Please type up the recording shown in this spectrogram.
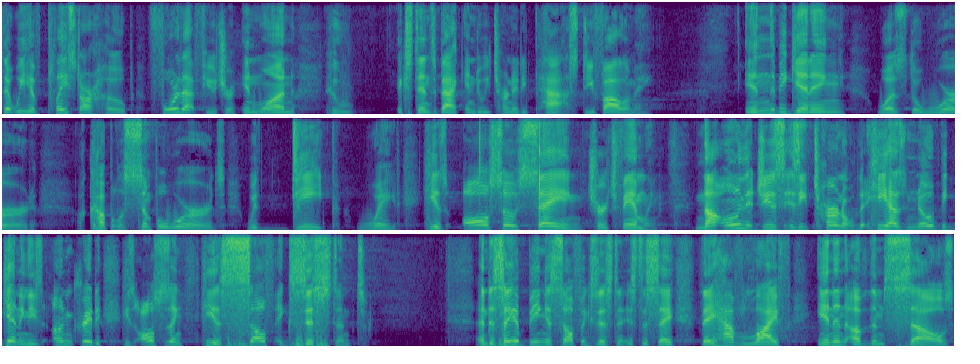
that we have placed our hope for that future in one who extends back into eternity past. Do you follow me? In the beginning was the Word, a couple of simple words with deep weight. He is also saying, church family, not only that Jesus is eternal, that he has no beginning, he's uncreated, he's also saying he is self existent. And to say a being is self existent is to say they have life in and of themselves.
